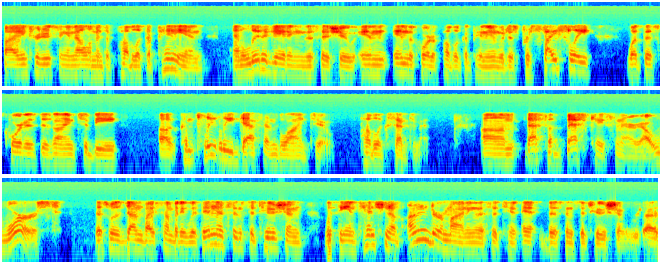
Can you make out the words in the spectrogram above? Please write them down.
by introducing an element of public opinion and litigating this issue in, in the court of public opinion, which is precisely what this court is designed to be uh, completely deaf and blind to public sentiment. Um, that's the best case scenario. Worst, this was done by somebody within this institution with the intention of undermining this, this institution, uh,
